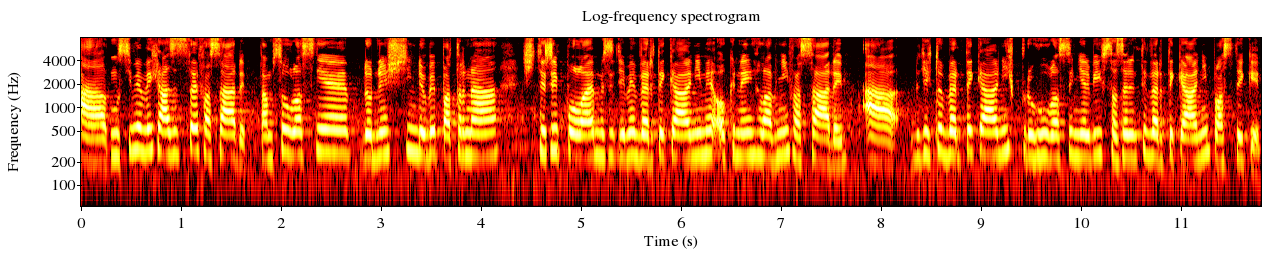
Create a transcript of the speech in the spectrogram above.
A musíme vycházet z té fasády. Tam jsou vlastně do dnešní doby patrná čtyři pole mezi těmi vertikálními okny hlavní fasády. A do těchto vertikálních pruhů vlastně měly být vsazeny ty vertikální plastiky,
